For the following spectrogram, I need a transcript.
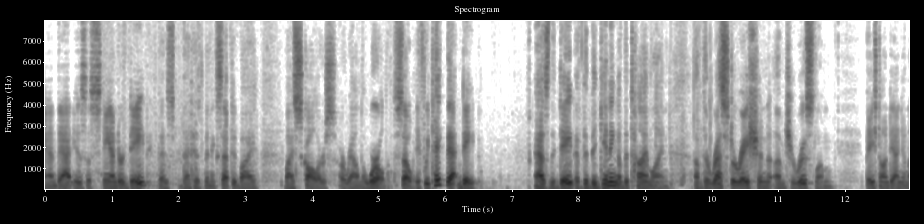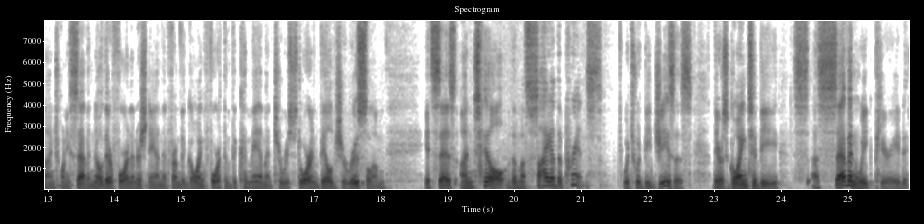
and that is a standard date that, is, that has been accepted by, by scholars around the world. So if we take that date as the date of the beginning of the timeline of the restoration of Jerusalem, based on Daniel 9:27. Know therefore and understand that from the going forth of the commandment to restore and build Jerusalem, it says until the Messiah the Prince, which would be Jesus, there's going to be a 7-week period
